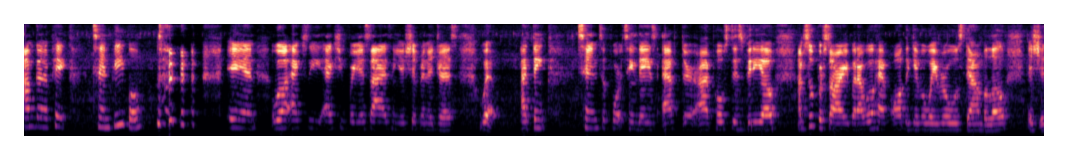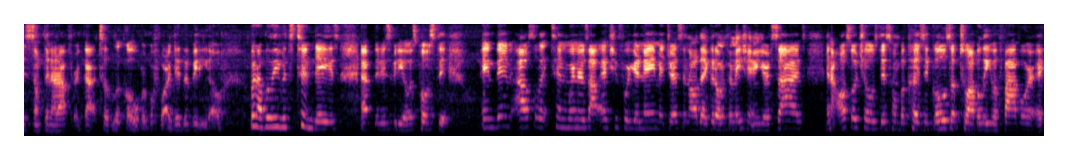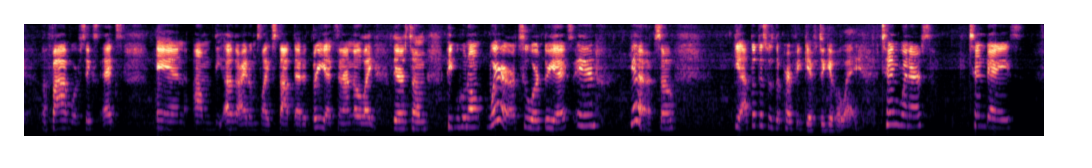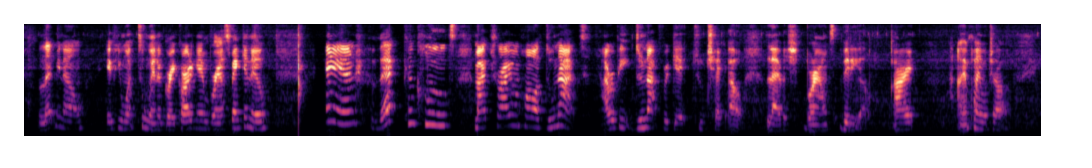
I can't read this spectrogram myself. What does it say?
i'm gonna pick 10 people and we'll actually ask you for your size and your shipping address well i think 10 to 14 days after I post this video. I'm super sorry, but I will have all the giveaway rules down below. It's just something that I forgot to look over before I did the video. But I believe it's 10 days after this video is posted and then I'll select 10 winners. I'll ask you for your name, address, and all that good old information and your size. And I also chose this one because it goes up to, I believe, a 5 or a, a 5 or 6X. And um, the other items like stopped at a 3X. And I know like there are some people who don't wear a 2 or 3X. And yeah, so yeah, I thought this was the perfect gift to give away. 10 winners, 10 days. Let me know if you want to win a gray cardigan brand spanking new. And that concludes my try on haul. Do not, I repeat, do not forget to check out Lavish Brown's video. Alright? I am playing with y'all.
